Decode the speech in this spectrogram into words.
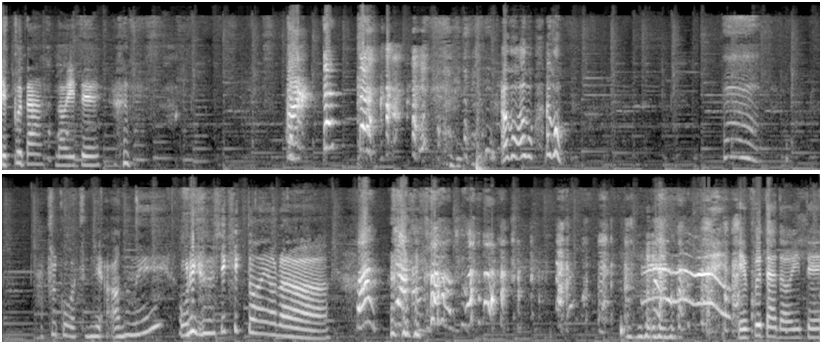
예쁘다 너희들. 아고 아고 아고! 아플 것 같은데 안 오네? 우리 현우 씩씩 도 하여라. 예쁘다 너희들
